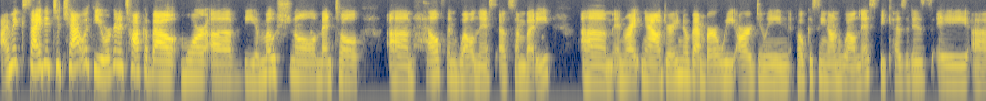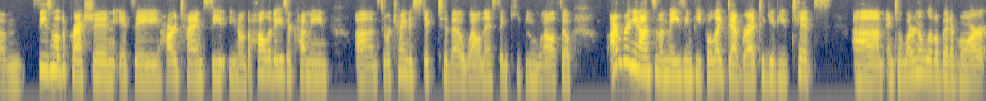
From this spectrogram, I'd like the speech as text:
I'm excited to chat with you. We're going to talk about more of the emotional, mental um, health and wellness of somebody. Um, and right now, during November, we are doing focusing on wellness because it is a um, seasonal depression. It's a hard time. See, you know, the holidays are coming, um, so we're trying to stick to the wellness and keeping well. So I'm bringing on some amazing people like Deborah to give you tips um, and to learn a little bit more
